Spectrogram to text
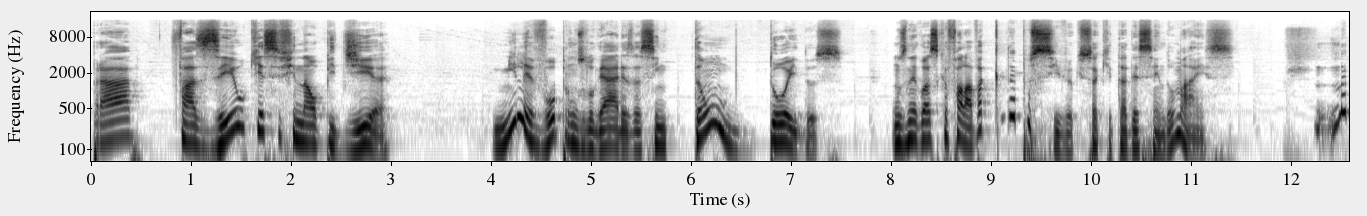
pra fazer o que esse final pedia me levou para uns lugares, assim, tão doidos. Uns negócios que eu falava, não é possível que isso aqui tá descendo mais. Não, é,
